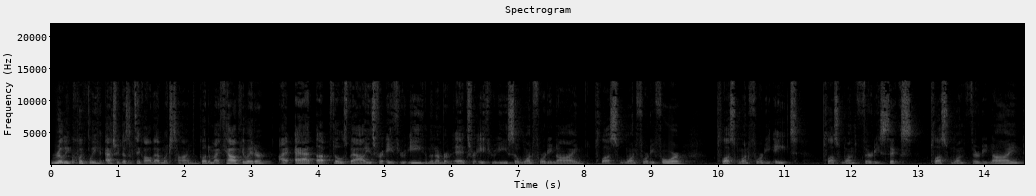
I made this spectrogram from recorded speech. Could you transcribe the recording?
really quickly. Actually, doesn't take all that much time. Go to my calculator. I add up those values for A through E the number of eggs for A through E. So 149 plus 144 plus 148 plus 136 plus 139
